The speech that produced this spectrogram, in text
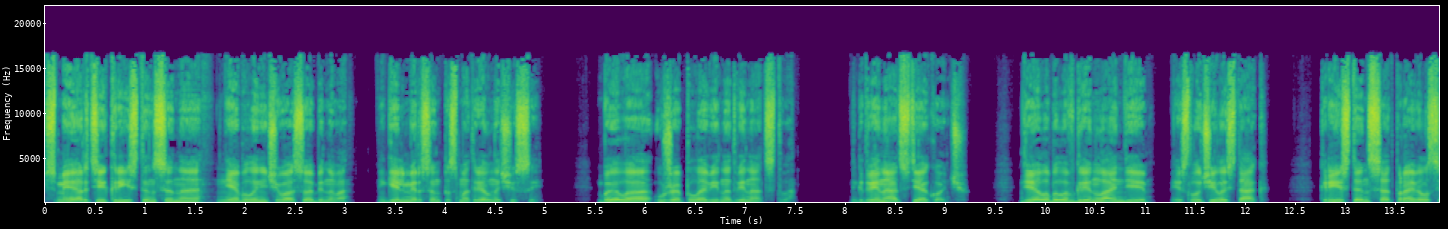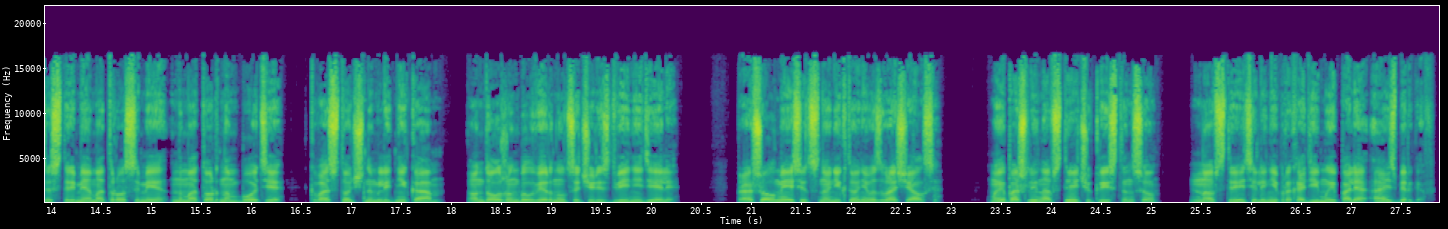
В смерти Кристенсена не было ничего особенного. Гельмерсон посмотрел на часы. Было уже половина двенадцатого. К двенадцати окончу. Дело было в Гренландии, и случилось так. Кристенс отправился с тремя матросами на моторном боте к восточным ледникам. Он должен был вернуться через две недели. Прошел месяц, но никто не возвращался. Мы пошли навстречу Кристенсу, но встретили непроходимые поля айсбергов.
